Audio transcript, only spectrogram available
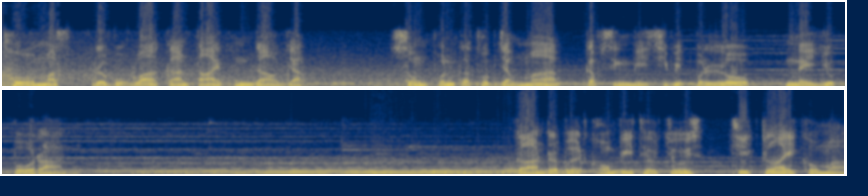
โทมัสระบุว่าการตายของดาวยักษ์ส่งผลกระทบอย่างมากกับสิ่งมีชีวิตบนโลกในยุคโบราณ การระเบิดของบีเทลจูสที่ใกล้เข้ามา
